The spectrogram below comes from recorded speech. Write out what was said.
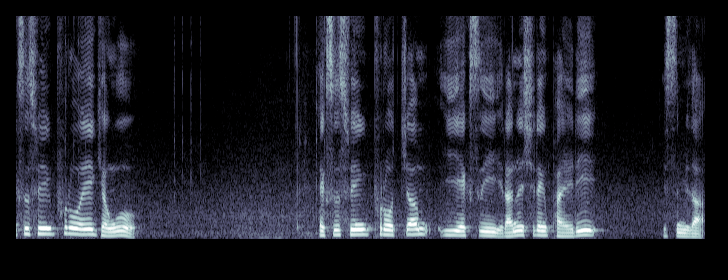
엑스스윙 프로의 경우 엑스스윙 프로.exe라는 실행 파일이 있습니다.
